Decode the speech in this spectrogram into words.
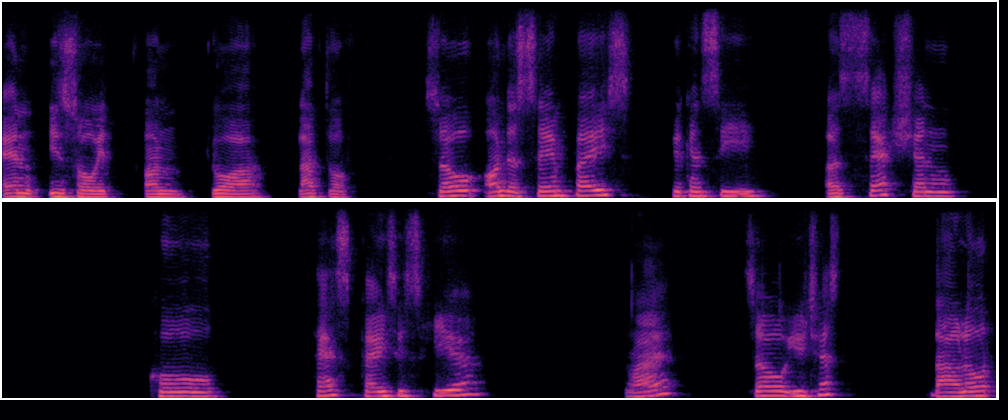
and install it on your laptop. So on the same page, you can see a section called test cases here, right? So you just download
